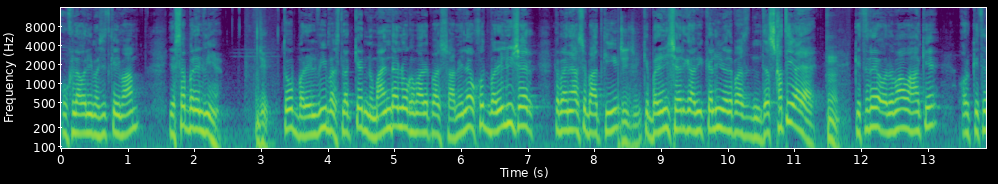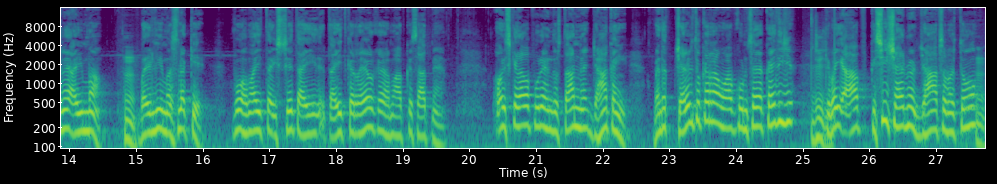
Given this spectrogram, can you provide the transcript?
उखला वाली मस्जिद के इमाम ये सब बरेलवी हैं। जी। तो बरेलवी मसलक के नुमाइंदा लोग हमारे पास शामिल हैं। और ख़ुद बरेली शहर का मैंने आपसे बात की जी जी। कि बरेली शहर का अभी कल ही मेरे पास दस्तखत ही आया है। हम्म। कितने उलमा वहाँ के और कितने आइमा हम्म। बरेलवी मसलक के वो हमारी इससे तायद कर रहे हैं और हम आपके साथ में हैं। और इसके अलावा पूरे हिंदुस्तान में जहाँ कहीं मैं तो चैलेंज तो कर रहा हूँ आपको उनसे कह दीजिए कि भाई आप किसी शहर में जहाँ आप समझते हो हम्म।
